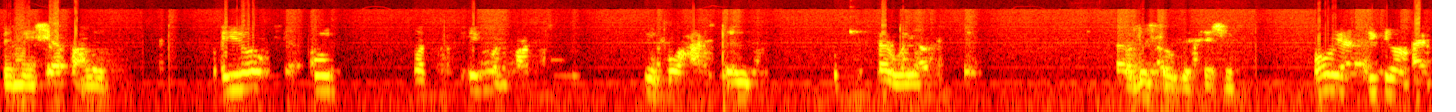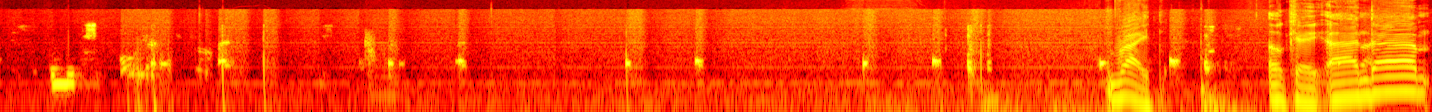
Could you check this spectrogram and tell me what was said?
the Messiah follow. You know, the people has been that way this conversation. All we are speaking of is the Right. Okay. And um,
